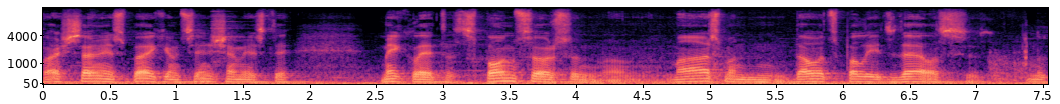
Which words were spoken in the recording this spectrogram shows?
pašiem saviem spēkiem cenšamies meklēt sponsors. Un, un Mārs man daudz palīdz dēls nu,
